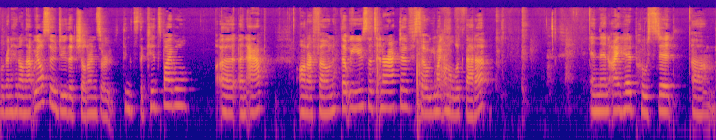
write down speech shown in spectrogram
we're going to hit on that. We also do the children's, or I think it's the Kids Bible, uh, an app on our phone that we use that's interactive. So you might want to look that up. And then I had posted um,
